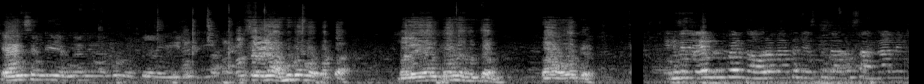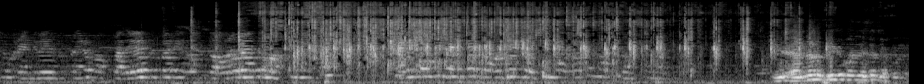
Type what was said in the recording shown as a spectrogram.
థ్యాంక్స్ అండి ఎమ్మెల్యే గారు మాకు ఓకే. ఎనిమిది వేల రూపాయలు గౌరవ వేతనం ఇస్తున్నారు సంఘాల నుంచి రెండు వేల రూపాయలు ఒక పదివేల రూపాయలు గౌరవ వేతనం వస్తుంది. కనీసం గవర్నమెంట్ వచ్చిన తర్వాత మాకు వస్తుంది. మీరు అందరూ ఫ్రీగా పని చేస్తే చెప్పండి.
